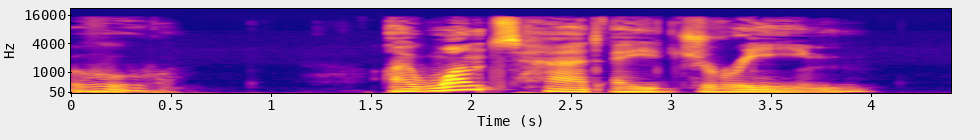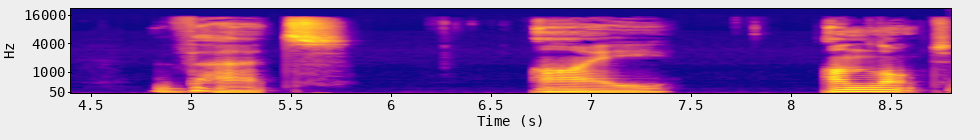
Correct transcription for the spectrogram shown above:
Ooh. I once had a dream that I unlocked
